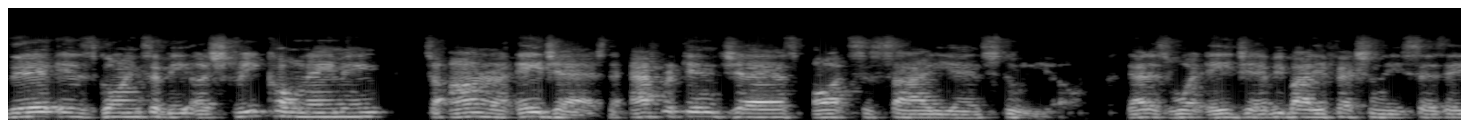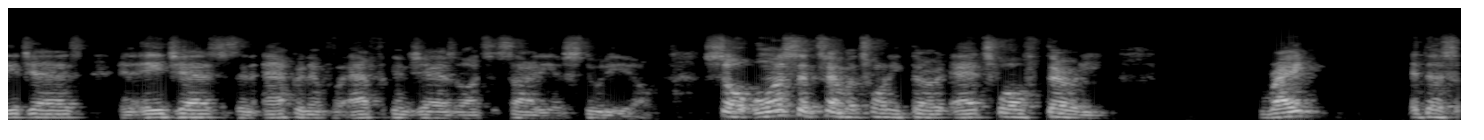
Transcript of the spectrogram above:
there is going to be a street co-naming to honor AJASS, the African Jazz Art Society and Studio. That is what AJ, everybody affectionately says AJASS, and AJASS is an acronym for African Jazz Art Society and Studio. So on September 23rd at 12:30, right? It does.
